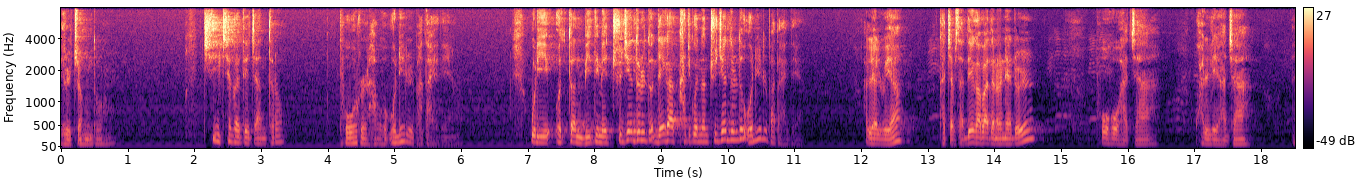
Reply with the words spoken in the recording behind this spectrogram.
열정도 침체가 되지 않도록 보호를 하고 은혜를 받아야 돼요. 우리 어떤 믿음의 주제들도 내가 가지고 있는 주제들도 은혜를 받아야 돼요. 할렐루야 같이 합시다 내가 받은 은혜를 보호하자 관리하자 예.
